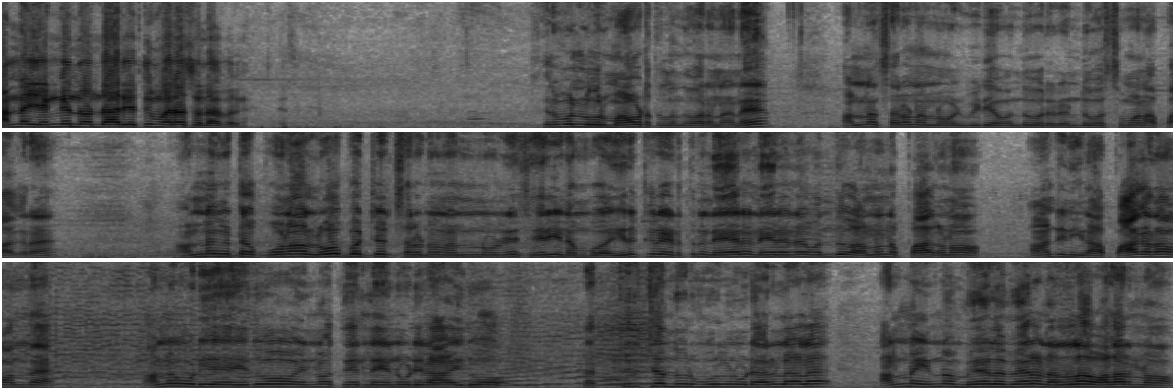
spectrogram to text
அண்ணன் எங்கேருந்து வந்தார் எத்தனை வர சொல்ல பாருங்க. திருவள்ளூர் மாவட்டத்துலேருந்து வரேன் நான். அண்ணன் சரவணன் வீடியோ வந்து ஒரு ரெண்டு வருஷமாக நான் பார்க்குறேன். அண்ணங்கிட்ட போனால் லோ பட்ஜெட் சரவணன் அண்ணன் உடனே சரி நம்ம இருக்கிற இடத்துல நேராக நேராக வந்து அண்ணனை பார்க்கணும். ஆண்டி நீங்கள் நான் பார்க்க தான் வந்தேன். அண்ணனுடைய இதுவோ என்னோ தெரியல என்னுடைய நான் இதுவோ. நான் திருச்செந்தூர் முருகனுடைய அருளால் அண்ணன் இன்னும் மேலே மேலே நல்லா வளரணும்.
